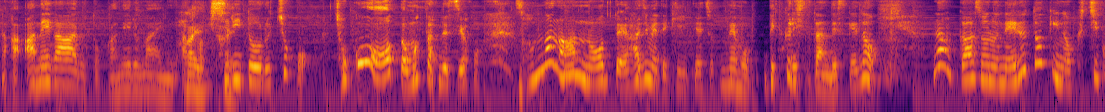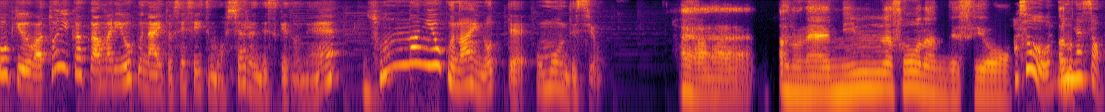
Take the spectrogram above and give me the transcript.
なんか飴があるとか寝る前に、あはいとはキシリトールチョコ。チョコと思ったんですよ。そんなのあんのって初めて聞いて、ちょっと目もびっくりしてたんですけど、なんかその寝る時の口呼吸はとにかくあまり良くないと先生いつもおっしゃるんですけどね、そんなに良くないのって思うんですよ。はいはいはい。あのね、みんなそうなんですよ。あ、そう？みんなそう。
